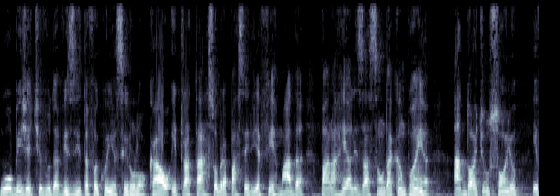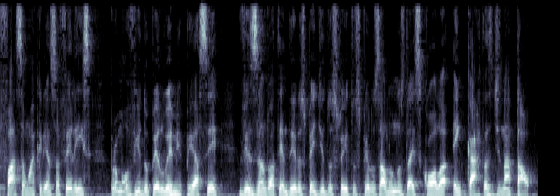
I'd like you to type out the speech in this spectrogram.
O objetivo da visita foi conhecer o local e tratar sobre a parceria firmada para a realização da campanha Adote um Sonho e Faça uma Criança Feliz, promovido pelo MPAC, visando atender os pedidos feitos pelos alunos da escola em cartas de Natal.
